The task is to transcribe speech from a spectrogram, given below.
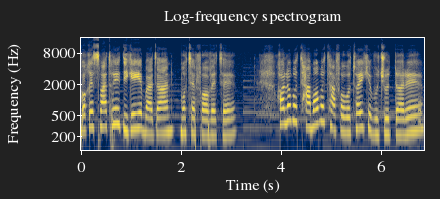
با قسمت های دیگه بدن متفاوته. حالا با تمام تفاوت هایی که وجود داره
